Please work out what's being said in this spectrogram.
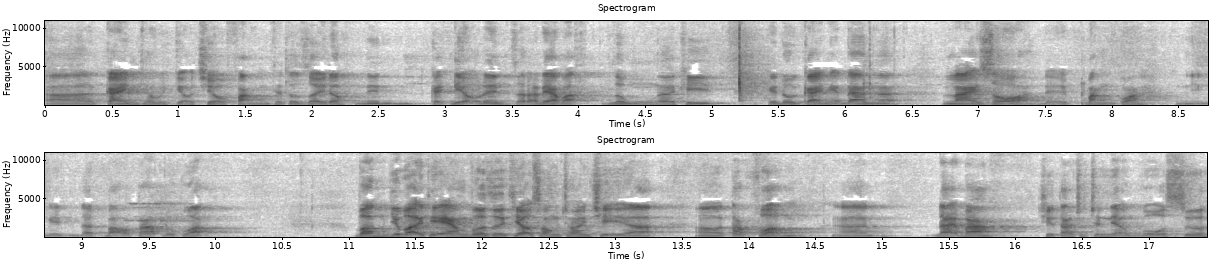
à, cánh theo cái kiểu chiều phẳng theo tờ giấy đâu nên cách điệu lên rất là đẹp ạ giống ờ, khi cái đôi cánh này đang ờ, lái gió để băng qua những cái đợt bão táp đúng không ạ vâng như vậy thì em vừa giới thiệu xong cho anh chị uh, tác phẩm uh, đại bàng chỉ tác cho chất liệu gỗ xưa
